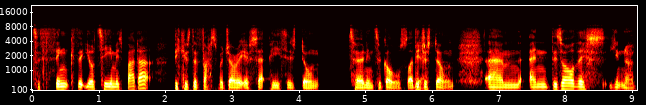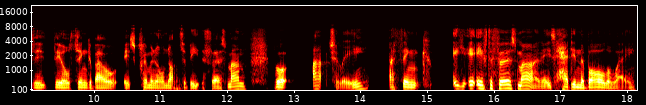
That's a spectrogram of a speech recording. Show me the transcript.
to think that your team is bad at because the vast majority of set pieces don't turn into goals. Like they Yeah. just don't. Um, and there's all this, you know, the the old thing about it's criminal not to beat the first man, but actually, I think if the first man is heading the ball away,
